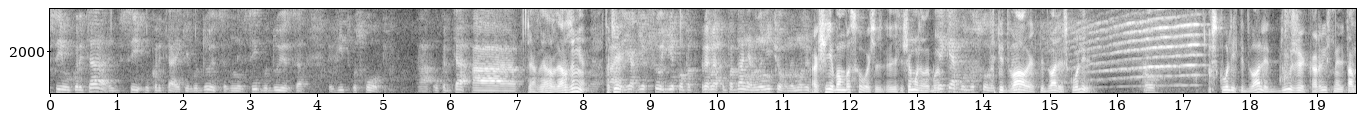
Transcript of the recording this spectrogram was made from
Всі укриття, всі укриття, які будуються, вони всі будуються від осколків. А укриття, а, Я, я, я розумію. Такі, а як, якщо є попа- пряме попадання, воно нічого не може. а якщо є бомбосховище, якщо можна бу- Яке бомбосховище? в підвалі, в підвалі в школі, в школі в підвалі дуже корисний. Там... Там,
